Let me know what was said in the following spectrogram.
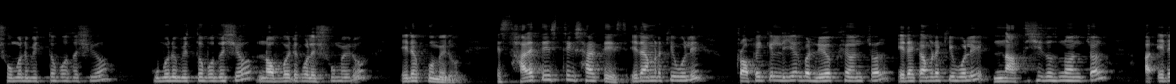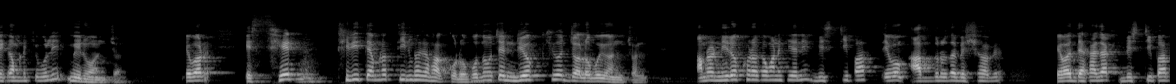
সুমেরু বৃত্তপ্রদেশীয় কুমেরু বৃত্তপ্রদেশীয় নব্বইটাকে বলে সুমেরু, এটা কুমেরু। এই সাড়ে তেইশ থেকে সাড়ে তেইশ, এটা আমরা কি বলি? ট্রপিক্যাল রিজন বা নিরক্ষীয় অঞ্চল, এটাকে আমরা কি বলি? নাতিশীতোষ্ণ অঞ্চল, আর এটাকে আমরা কি বলি? মেরু অঞ্চল। এবার এই সেট থ্রিতে আমরা তিন ভাগে ভাগ করব। প্রথম হচ্ছে নিরক্ষীয় জলবায়ু অঞ্চল। আমরা নিরক্ষরেখা মানে কি জানি? বৃষ্টিপাত এবং আর্দ্রতা বেশি হবে। এবার দেখা যাক বৃষ্টিপাত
